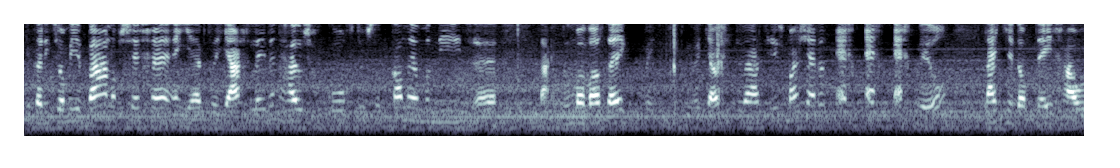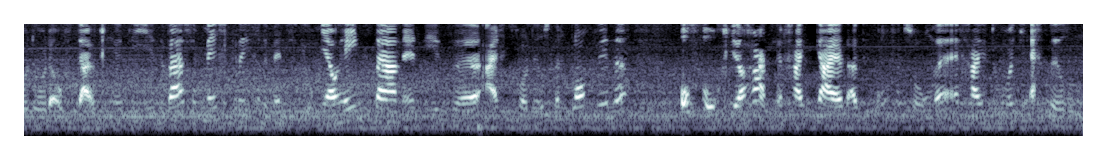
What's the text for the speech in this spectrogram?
je kan niet zomaar je baan opzeggen. En je hebt een jaar geleden een huis gekocht. Dus dat kan helemaal niet. nou, ik noem maar wat. Hè. Ik weet niet wat jouw situatie is. Maar als jij dat echt, echt, echt wil laat je dan tegenhouden door de overtuigingen die je in de baas hebt meegekregen. De mensen die om jou heen staan en die het eigenlijk gewoon een heel slecht plan vinden. Of volg je je hart en ga je keihard uit de comfortzone en ga je doen wat je echt wil doen.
